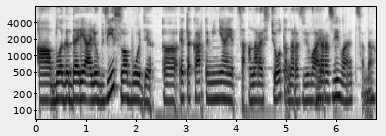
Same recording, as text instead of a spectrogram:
А благодаря любви, свободе, э, эта карта меняется, она растет, она развивается. Она развивается, да.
